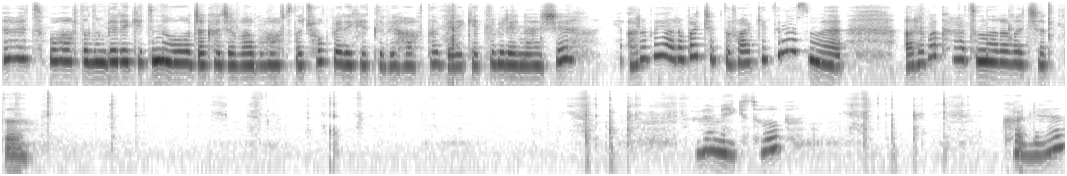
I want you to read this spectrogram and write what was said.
Evet, bu haftanın bereketi ne olacak acaba? Bu haftada çok bereketli bir hafta, bereketli bir enerji. Arabaya araba çıktı, fark ettiniz mi? Araba kartının araba çıktı. Ve mektup. Kale.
